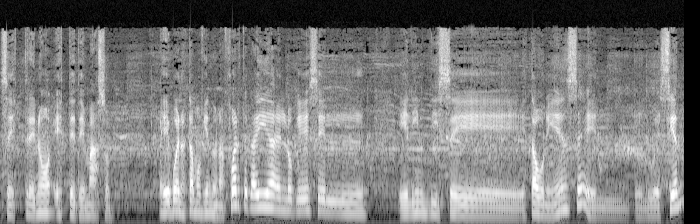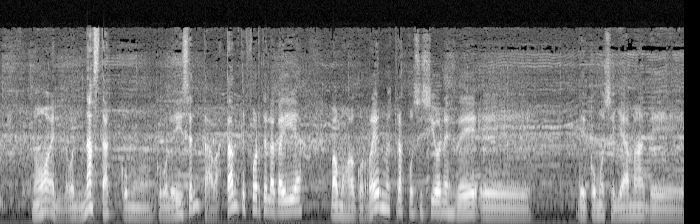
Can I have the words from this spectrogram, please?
se estrenó este temazo. Eh, bueno, estamos viendo una fuerte caída en lo que es el, el índice estadounidense, el, el US 100, ¿no? El, o el Nasdaq, como, como le dicen, está bastante fuerte la caída. Vamos a correr nuestras posiciones de, eh, de ¿cómo se llama? De,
